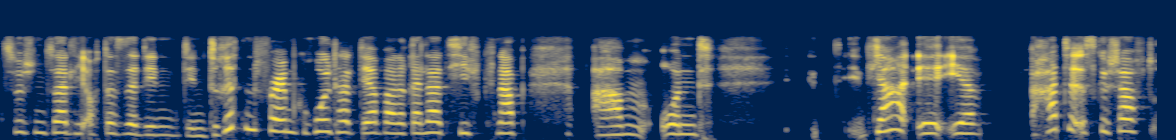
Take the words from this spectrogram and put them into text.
zwischenzeitlich auch, dass er den, den dritten Frame geholt hat. Der war relativ knapp. Ähm, und ja, er, er hatte es geschafft,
